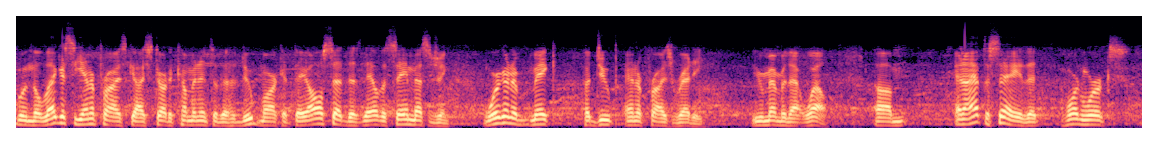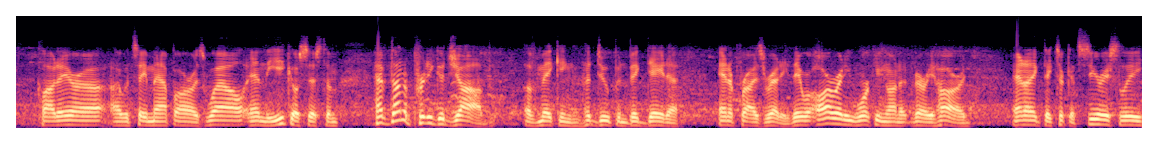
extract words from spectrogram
when the legacy enterprise guys started coming into the Hadoop market, they all said this, they all the same messaging. We're going to make Hadoop enterprise ready. You remember that well. Um, and I have to say that Hortonworks, Cloudera, I would say MapR as well, and the ecosystem have done a pretty good job of making Hadoop and big data enterprise ready. They were already working on it very hard, and I think they took it seriously,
